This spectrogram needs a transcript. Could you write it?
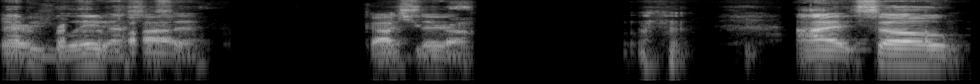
Happy belated, I should say. Got yes, you, bro. All right, so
